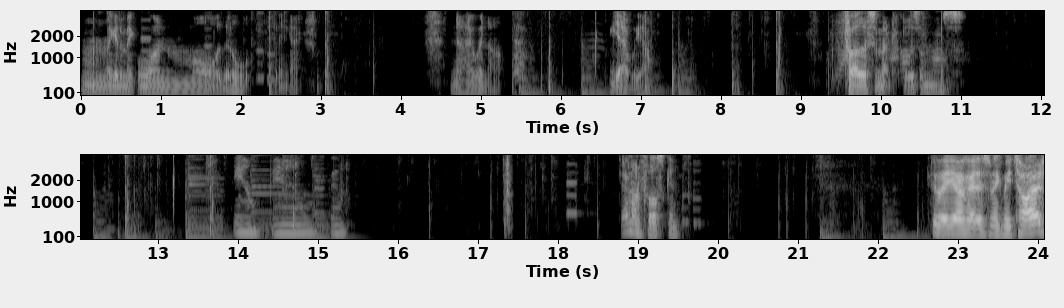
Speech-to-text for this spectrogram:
Hmm, I'm gonna make one more little thing actually. No, we're not. Yeah, we are. Further symmetricalisms. Pew, pew, pew. Come on, Foreskin. Radio, okay, this is making me tired.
